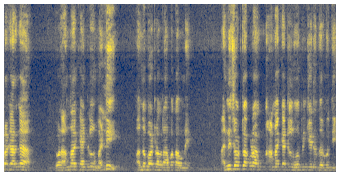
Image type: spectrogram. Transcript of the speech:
ప్రకారంగా ఇవాళ అన్నా క్యాంటీన్లు మళ్ళీ అందుబాటులోకి రాబోతా ఉన్నాయి. అన్ని చోట్ల కూడా అన్నా క్యాంటీన్లు ఓపెన్ చేయడం జరుగుతుంది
